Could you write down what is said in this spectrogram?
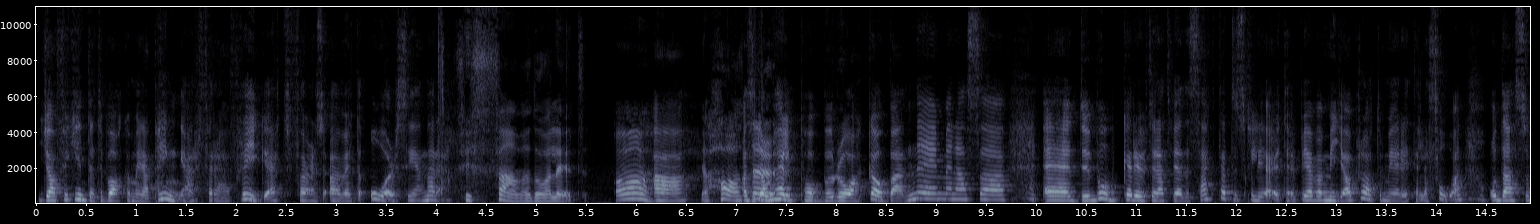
jag fick inte tillbaka mina pengar för det här flyget förrän över ett år senare. Fy fan vad dåligt. Åh, Ja. jag hatar Alltså de höll på att bråka och bara nej men alltså eh, du bokade utan att vi hade sagt att du skulle göra det typ. Jag bara men jag pratade med er i telefon och där så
